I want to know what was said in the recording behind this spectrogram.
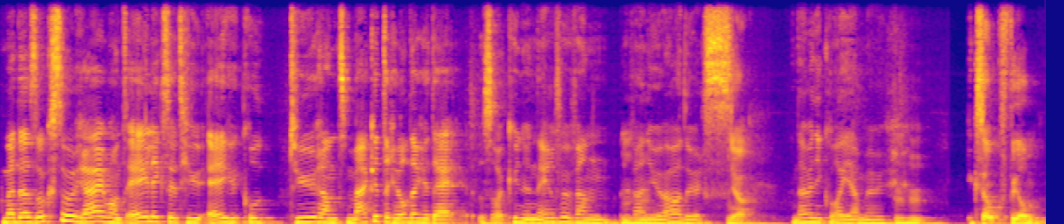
Maar dat is ook zo raar, want eigenlijk zet je je eigen cultuur aan het maken... terwijl dat je dat zou kunnen nerven van, van mhm. je ouders. Ja. En dat vind ik wel jammer. Mhm. Ik zou ook veel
